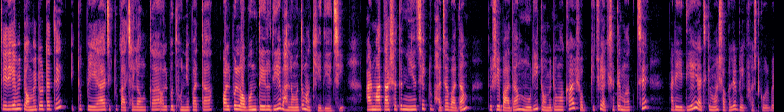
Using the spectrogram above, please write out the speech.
তো এদিকে আমি টমেটোটাতে একটু পেঁয়াজ, একটু কাঁচা লঙ্কা, অল্প ধনে পাতা, অল্প লবণ তেল দিয়ে ভালো মতো মাখিয়ে দিয়েছি। আর মা তার সাথে নিয়েছে একটু ভাজা বাদাম। তো সেই বাদাম, মুড়ি, টমেটো মাখা সব কিছু একসাথে মাখছে। আর এই দিয়েই আজকে মা সকালে ব্রেকফাস্ট করবে।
